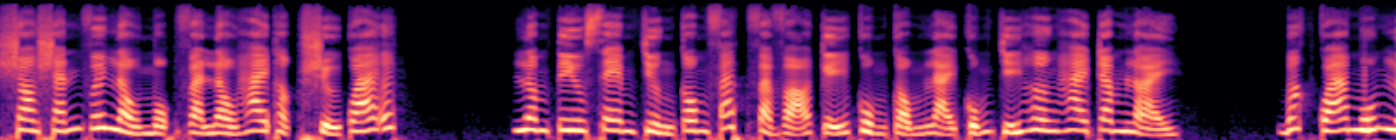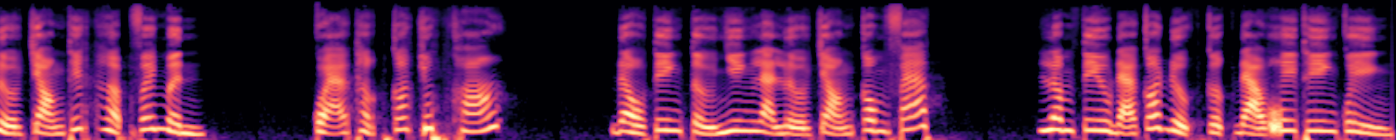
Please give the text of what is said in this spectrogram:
So sánh với lầu 1 và lầu 2 thật sự quá ít. Lâm Tiêu xem chừng công pháp và võ kỹ cùng cộng lại cũng chỉ hơn 200 loại. Bất quá muốn lựa chọn thích hợp với mình, quả thật có chút khó. Đầu tiên tự nhiên là lựa chọn công pháp. Lâm Tiêu đã có được cực đạo uy thiên quyền,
